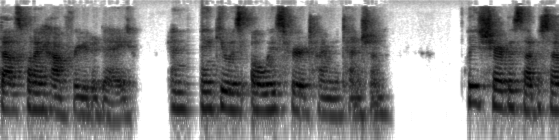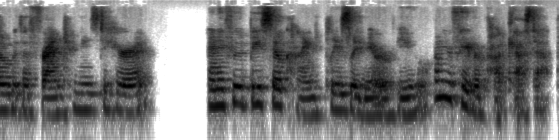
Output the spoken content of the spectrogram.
that's what I have for you today. And thank you as always for your time and attention. Please share this episode with a friend who needs to hear it. And if you would be so kind, please leave me a review on your favorite podcast app.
